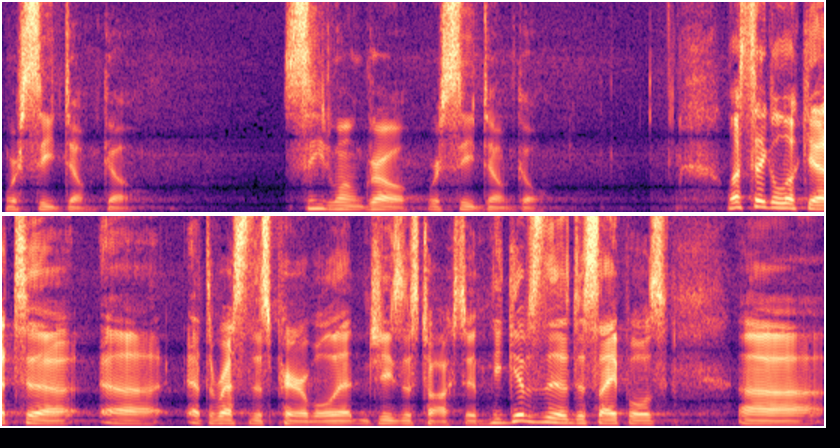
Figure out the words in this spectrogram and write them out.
where seed don't go. Seed won't grow where seed don't go. Let's take a look at, uh, uh, at the rest of this parable that Jesus talks to. He gives the disciples uh,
